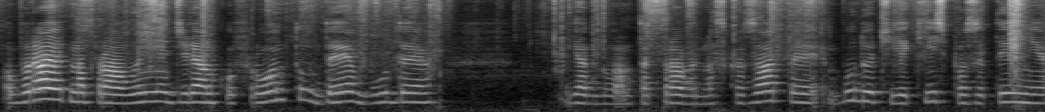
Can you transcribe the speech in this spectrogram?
Обирають направлення, ділянку фронту, де буде, як би вам так правильно сказати, будуть якісь позитивні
